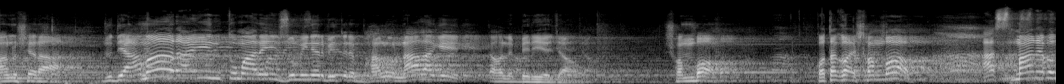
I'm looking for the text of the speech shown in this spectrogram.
মানুষেরা, যদি আমার আইন তোমার এই জমিনের ভিতরে ভালো না লাগে, তাহলে বেরিয়ে যাও। সম্ভব? কথা কয়, সম্ভব? আসমান এবং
